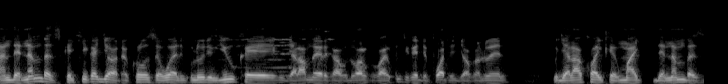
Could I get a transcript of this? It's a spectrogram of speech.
and the numbers ke chika jot across the world including UK jala America udwal ko ko chika deported joka lwel jala ko ke the numbers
